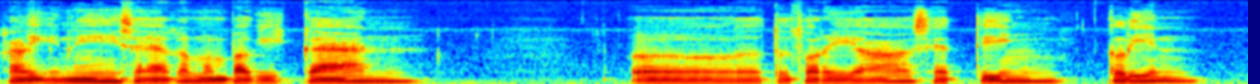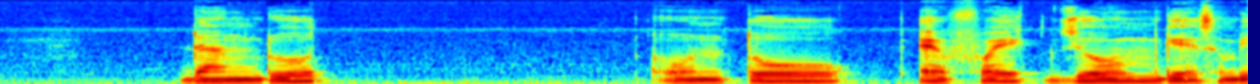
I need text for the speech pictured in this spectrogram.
Kali ini saya akan membagikan uh, tutorial setting clean dangdut Untuk efek zoom G9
